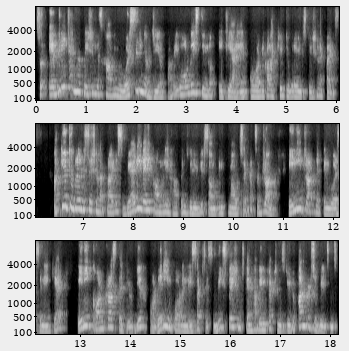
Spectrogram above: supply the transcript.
So every time a patient is having a worsening of GFR, you always think of ATIN or what we call acute tubular interstitial nephritis. Acute tubular interstitial nephritis very, very commonly happens when you give something from outside. That's a drug. Any drug that can worsen AKI any contrast that you give, or very importantly, sepsis. And these patients can have infections due to hundreds of reasons.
